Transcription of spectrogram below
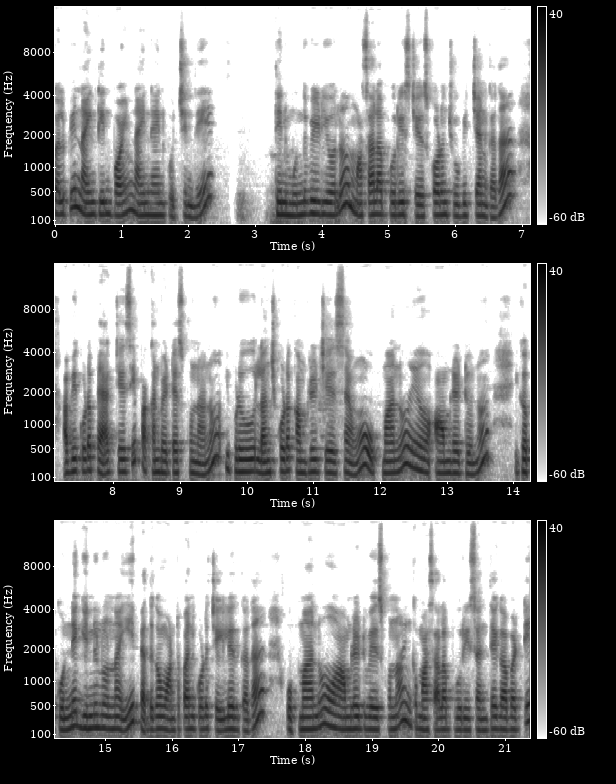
కలిపి 19.99కి వచ్చింది. దీని ముందు వీడియోలో మసాలా పూరీస్ చేసుకోవడం చూపించాను కదా! అవి కూడా ప్యాక్ చేసి పక్కన పెట్టేసుకున్నాను. ఇప్పుడు లంచ్ కూడా కంప్లీట్ చేసాము. ఉప్మాను, ఆమ్లెట్ను ఇక గిన్నెలు ఉన్నాయి పెద్దగా వంట పని కూడా చేయలేదు కదా! ఉప్మాను, ఆమ్లెట్ వేసుకున్నాం. ఇంకా మసాలా పూరీస్ అంతే కాబట్టి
